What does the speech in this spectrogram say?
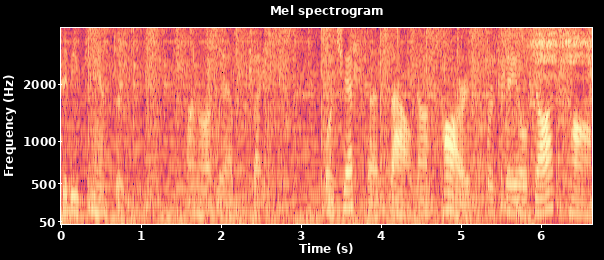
City, Kansas on our website or check us out on carsforsale.com.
